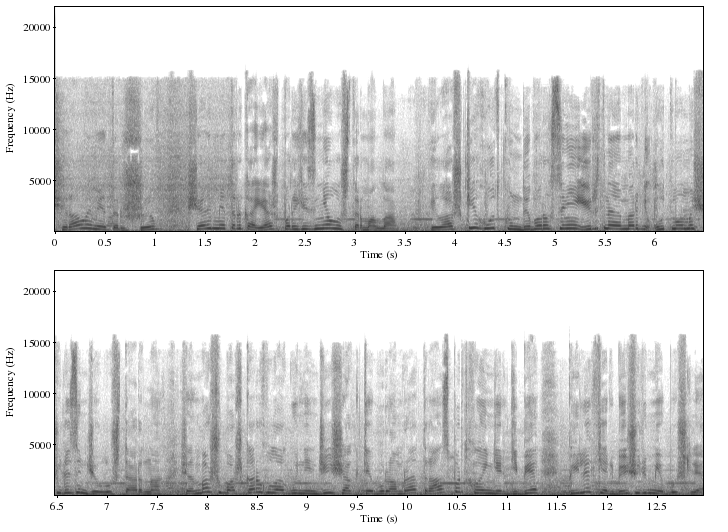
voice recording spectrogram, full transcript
ширалы метр шив, шар метр каяш парахизіне ұлыштармала. Илашки худ күнді барықсыне иртна әмәрін ұтмалма шүлізінже ұлыштарына. Шанба шубашкар хулагуненжи шакте бурамра транспорт хойнгергебе пилік ербе жүріме бұшлі.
